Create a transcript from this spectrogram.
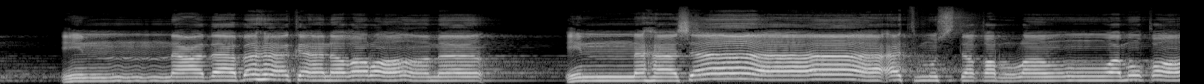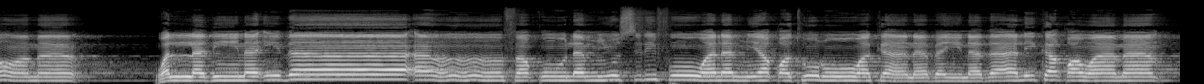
إن عذابها كان غراما. إنها ساءت مستقرا ومقاما. والذين إذا أنفقوا لم يسرفوا ولم يقتروا وكان بين ذلك قواما.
